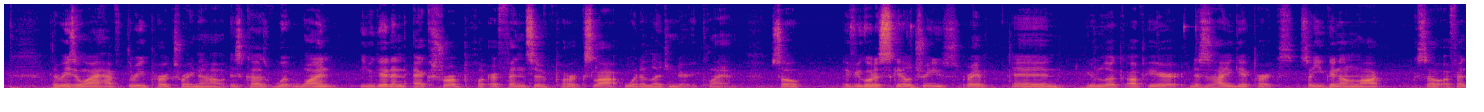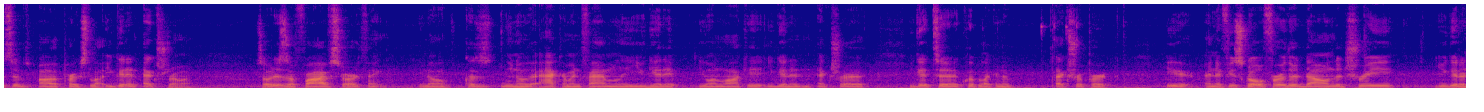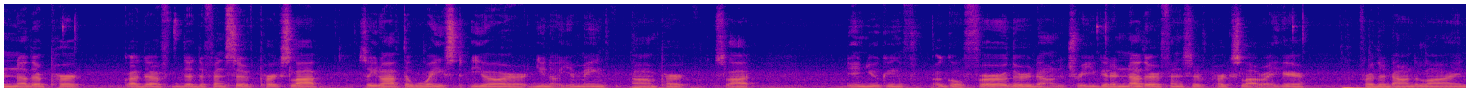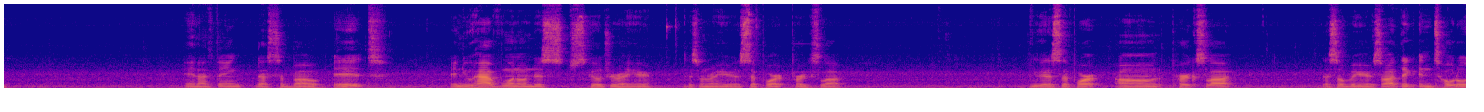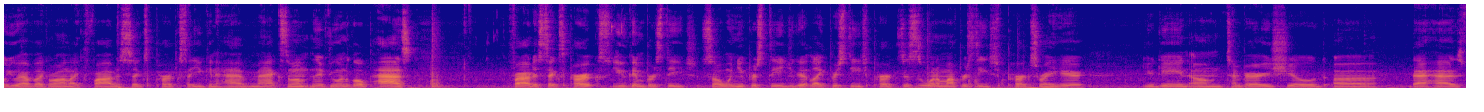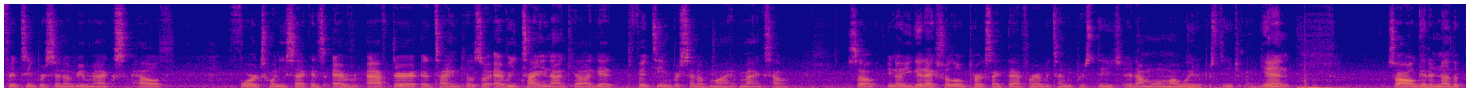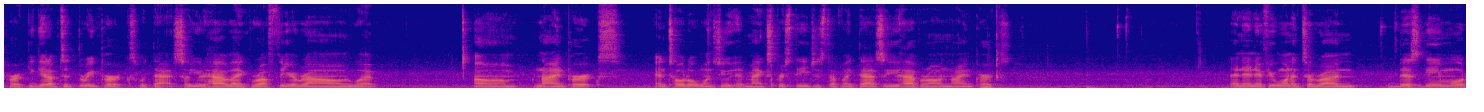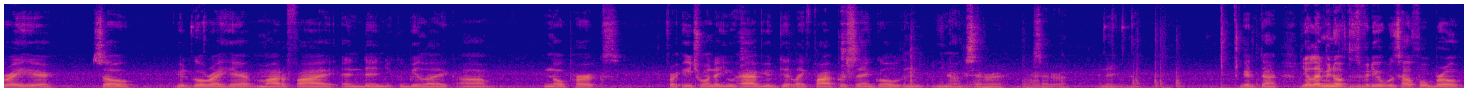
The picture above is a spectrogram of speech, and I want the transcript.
The reason why I have three perks right now is because with one, you get an extra offensive perk slot with a legendary clan. So if you go to skill trees, right, and you look up here, this is how you get perks. So you can unlock, so offensive uh, perk slot, you get an extra one. So this is a five star thing, you know, because, you know, the Ackerman family, you get it, you unlock it, you get an extra, you get to equip like an extra perk here. And if you scroll further down the tree, you get another perk uh, the, the defensive perk slot so you don't have to waste your you know your main um, perk slot. Then you can uh, go further down the tree. You get another offensive perk slot right here further down the line. And I think that's about it. And you have one on this skill tree right here. This one right here a support perk slot. You get a support um, perk slot that's over here. So I think in total you have like around like five to six perks that you can have maximum. And if you want to go past five to six perks, you can prestige. So when you prestige, you get like prestige perks. This is one of my prestige perks right here. You gain um temporary shield uh that has 15% of your max health for 20 seconds every, after a titan kill. So every titan I kill, I get 15% of my max health. So, you know, you get extra little perks like that for every time you prestige. And I'm on my way to prestige again. So I'll get another perk. You get up to three perks with that. So you'd have like roughly around what um nine perks in total once you hit max prestige and stuff like that. So you have around nine perks. And then if you wanted to run this game mode right here, so you'd go right here, modify, and then you could be like um no perks. For each one that you have, you'd get like five percent gold and you know, etc. etc. And then you know get it done. Yo, let me know if this video was helpful, bro.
